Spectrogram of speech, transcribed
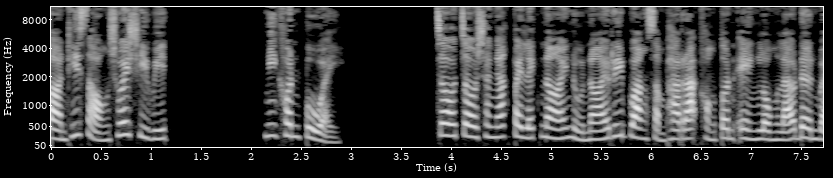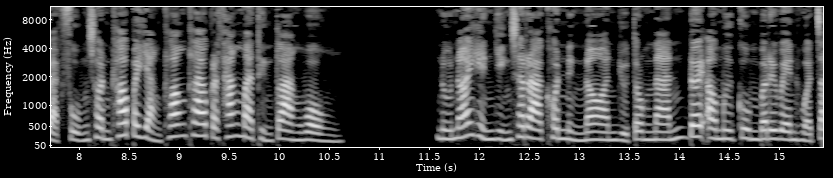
ตอนที่สองช่วยชีวิต มีคนป่วย โจโจชะงักไปเล็กน้อยหนูน้อยรีบวางสัมภาระของตนเองลงแล้วเดินแหวกฝูงชนเข้าไปอย่างคล่องแคล่วกระทั่งมาถึงกลางวง หนูน้อยเห็นหญิงชราคนหนึ่งนอนอยู่ตรงนั้น โดยเอามือกุมบริเวณหัวใจ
